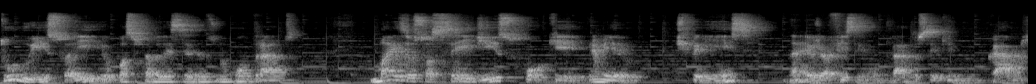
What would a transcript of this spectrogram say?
tudo isso aí eu posso estabelecer dentro do contrato. Mas eu só sei disso porque, primeiro, experiência, né? eu já fiz esse contrato, eu sei que não cabe,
